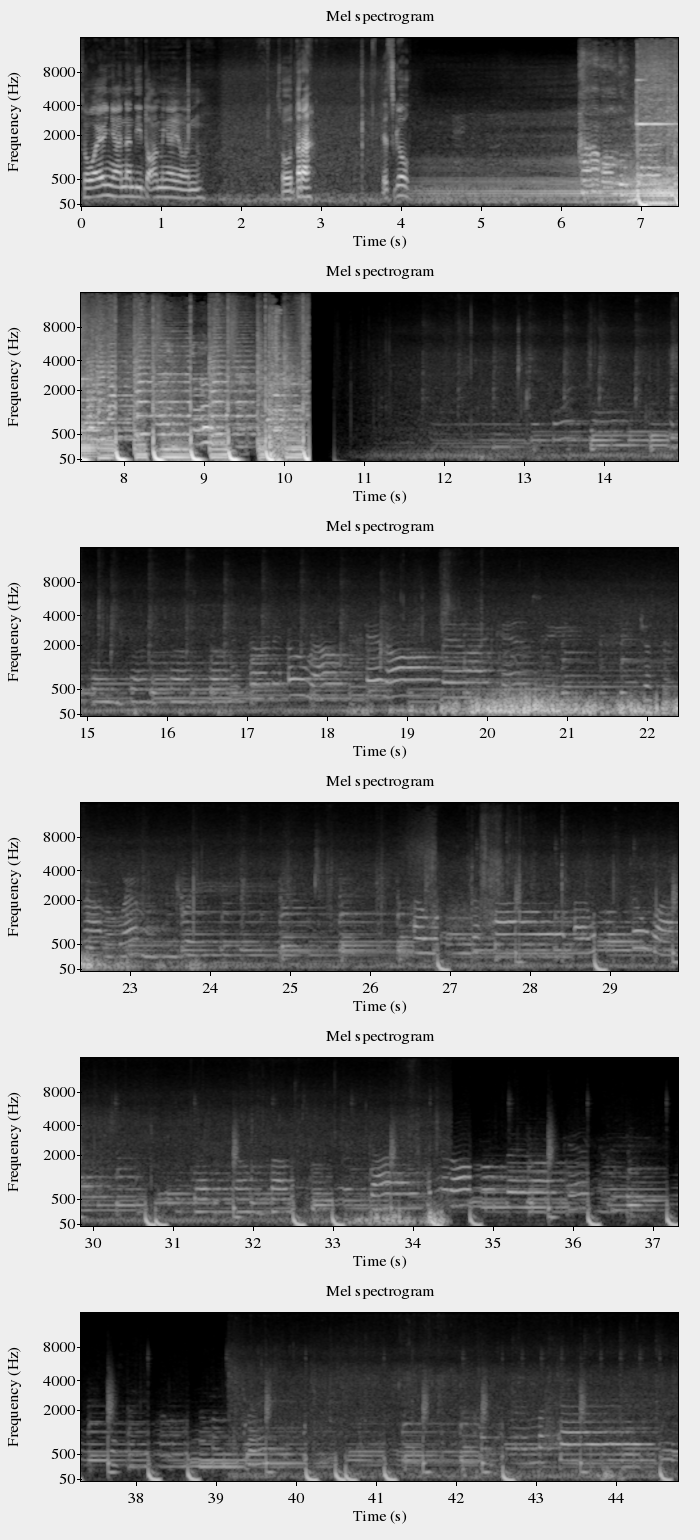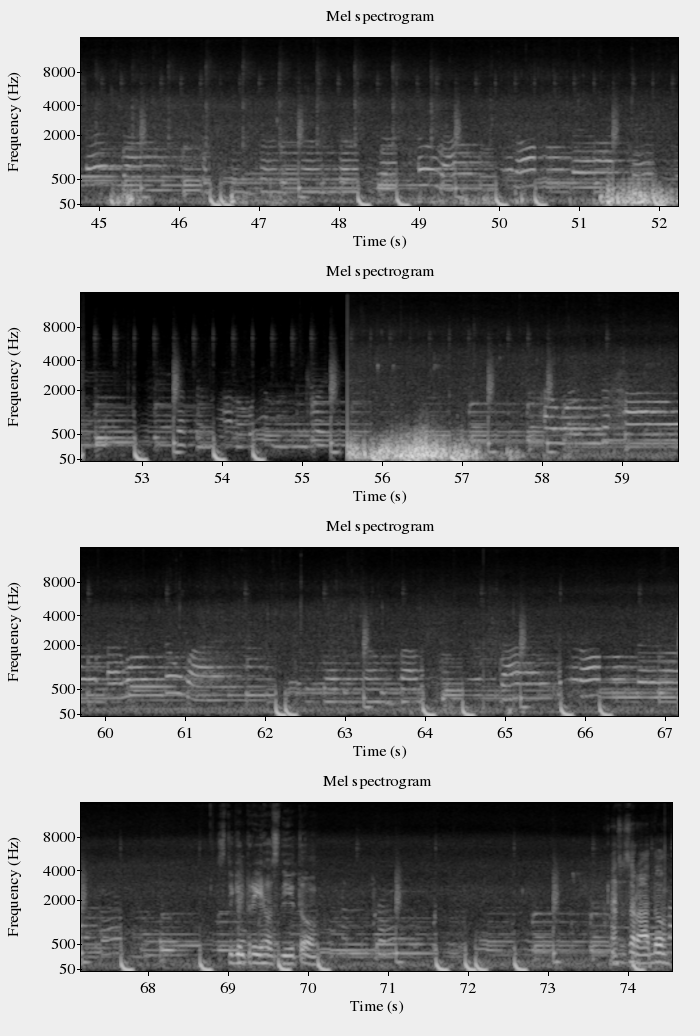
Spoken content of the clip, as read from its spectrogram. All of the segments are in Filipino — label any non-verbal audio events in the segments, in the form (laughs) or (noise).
So ayun nga, nandito kami ngayon. So tara, let's go. Stiging treehouse dito. Kaso sarado.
